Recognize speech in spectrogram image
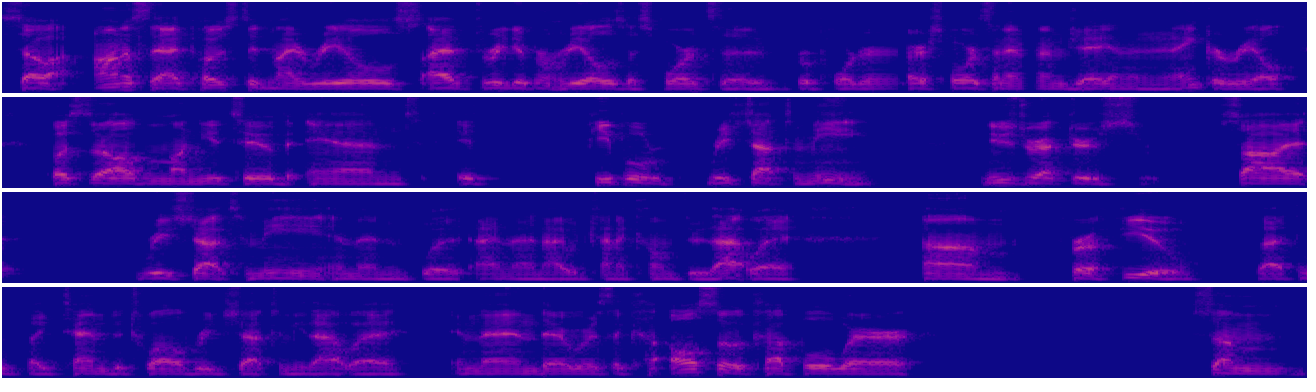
so honestly, I posted my reels. I have three different reels: a sports, a reporter, or sports and MMJ, and then an anchor reel. Posted all of them on YouTube, and it people reached out to me. News directors saw it, reached out to me, and then would and then I would kind of come through that way. Um, for a few, I think like ten to twelve reached out to me that way, and then there was a, also a couple where some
